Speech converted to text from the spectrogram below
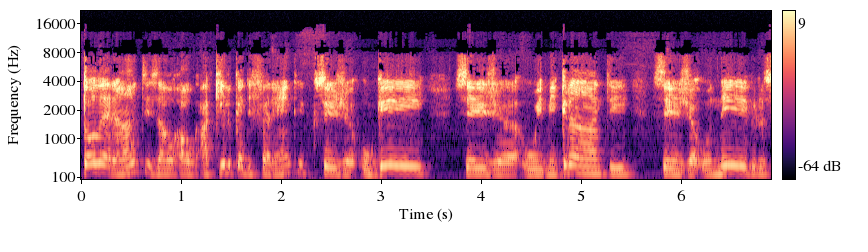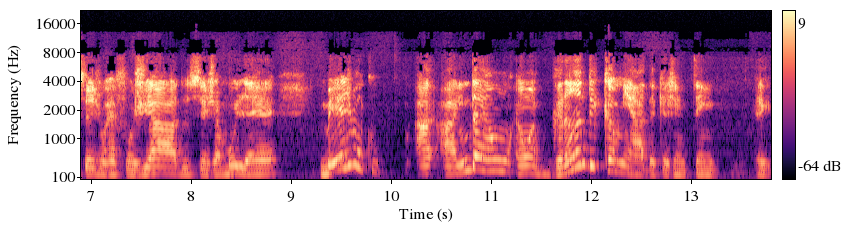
tolerantes ao, ao aquilo que é diferente, seja o gay, seja o imigrante, seja o negro, seja o refugiado, seja a mulher mesmo ainda é, um, é uma grande caminhada que a gente tem é,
